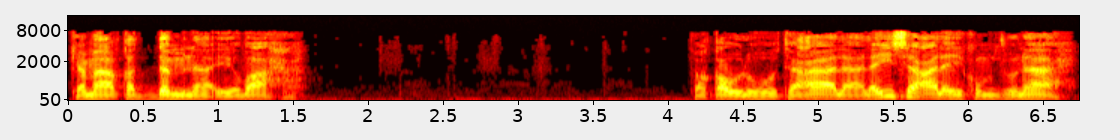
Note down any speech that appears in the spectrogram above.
كما قدمنا إيضاحه فقوله تعالى ليس عليكم جناح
